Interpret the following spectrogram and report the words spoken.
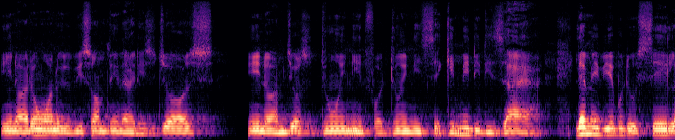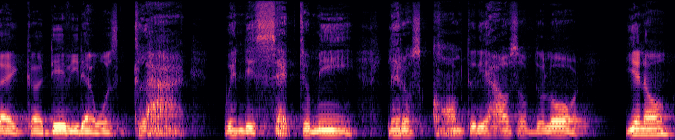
You know, I don't want it to be something that is just, you know, I'm just doing it for doing it. Say, give me the desire. Let me be able to say, like uh, David, I was glad when they said to me, Let us come to the house of the Lord. You know,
